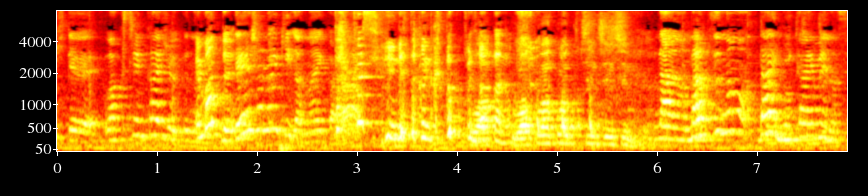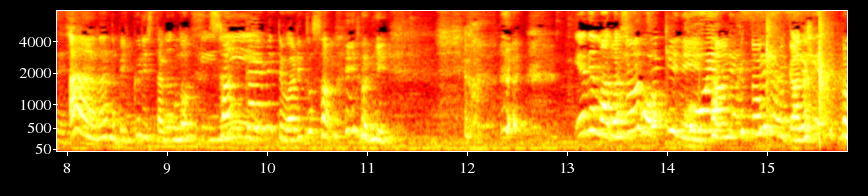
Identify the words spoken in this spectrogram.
着てワクチン会場行くの。え待って。電車の駅がないから。タクシーでタンクトップだわったの？ワクワクワクチンチンチン。あの夏の第2回目の接種ああなんだびっくりした。このの時に。3回目って割と寒いのに。いやでも私こう時期にタンクトップかなすぐすぐ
